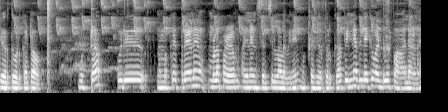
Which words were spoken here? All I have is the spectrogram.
ചേർത്ത് കൊടുക്കാം കേട്ടോ മുട്ട ഒരു നമുക്ക് എത്രയാണ് നമ്മളെ പഴം അതിനനുസരിച്ചുള്ള അളവിന് മുട്ട ചേർത്ത് കൊടുക്കുക. പിന്നെ അതിലേക്ക് വേണ്ടത് പാലാണ്.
